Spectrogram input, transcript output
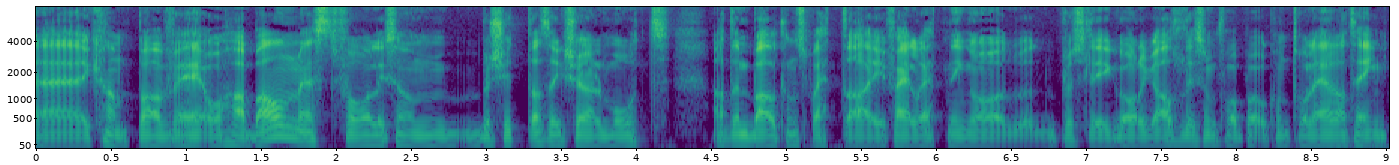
eh, kamper ved å ha ballen, mest for å liksom beskytte seg sjøl mot at en ball kan sprette i feil retning, og plutselig går det galt, liksom for å kontrollere ting.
